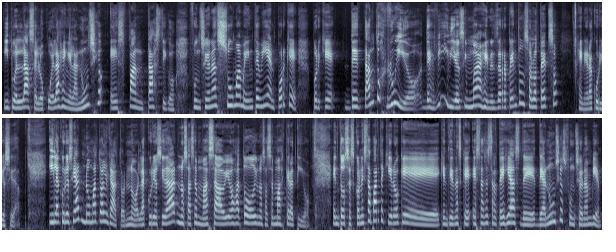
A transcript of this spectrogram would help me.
y tu enlace lo cuelas en el anuncio, es fantástico. Funciona sumamente bien. ¿Por qué? Porque de tanto ruido, de vídeos, imágenes, de repente un solo texto genera curiosidad. Y la curiosidad no mató al gato, no, la curiosidad nos hace más sabios a todos y nos hace más creativos. Entonces, con esta parte quiero que, entiendas que estas estrategias de, anuncios funcionan bien.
